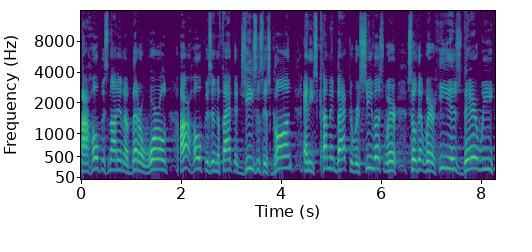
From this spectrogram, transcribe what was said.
Our hope is not in a better world. Our hope is in the fact that Jesus is gone and he's coming back to receive us where so that where he is there we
